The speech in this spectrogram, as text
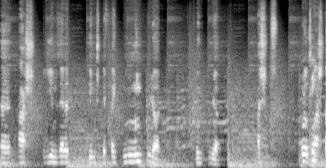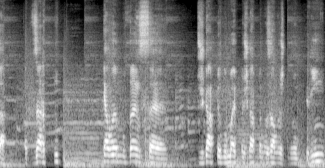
Ah, acho que podíamos, era, podíamos ter feito muito melhor. Muito melhor. Acho que, pronto, Sim. lá está. Apesar de tudo, aquela mudança de jogar pelo meio para jogar pelas alas de um bocadinho.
